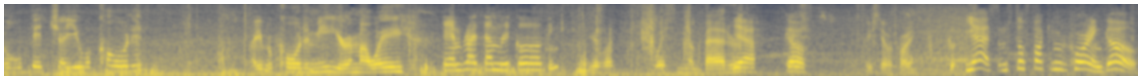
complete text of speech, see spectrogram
Yo, bitch, are you recording? Are you recording me? You're in my way. Damn right I'm recording. You're wasting the battery. Yeah, go. Are you still recording? go. Yes, I'm still fucking recording. Go.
